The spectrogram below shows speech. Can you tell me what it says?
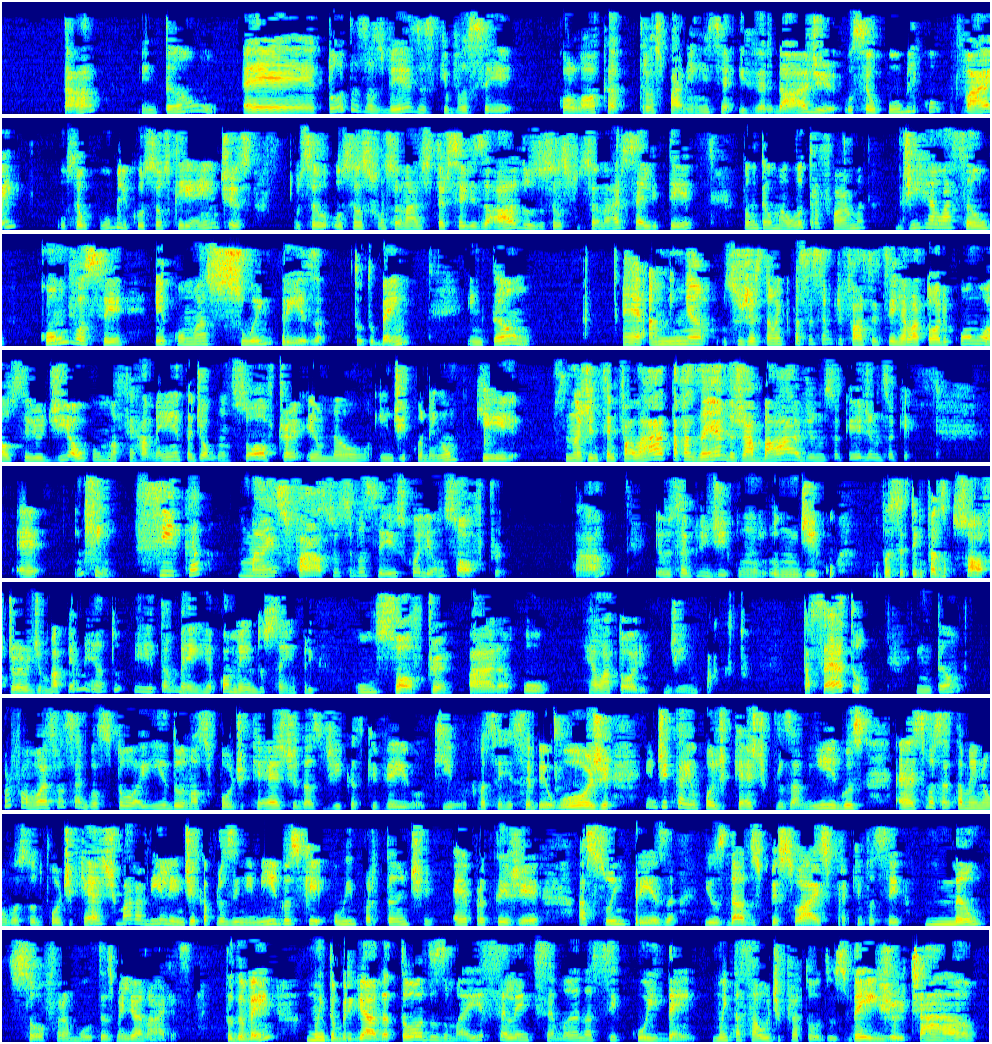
tá? Então, é, todas as vezes que você coloca transparência e verdade, o seu público vai, o seu público, os seus clientes, seu, os seus funcionários terceirizados, os seus funcionários CLT vão ter uma outra forma de relação com você e com a sua empresa, tudo bem? Então, é, a minha sugestão é que você sempre faça esse relatório com o auxílio de alguma ferramenta, de algum software. Eu não indico nenhum, porque senão a gente sempre fala, ah, tá fazendo jabá de não sei o que, de não sei o que. É, enfim, fica mais fácil se você escolher um software, tá? Eu sempre indico, indico, você tem que fazer um software de mapeamento e também recomendo sempre um software para o relatório de impacto. Tá certo? Então, por favor, se você gostou aí do nosso podcast, das dicas que veio, que, que você recebeu hoje, indica aí o podcast para os amigos. É, se você também não gostou do podcast, maravilha, indica para os inimigos que o importante é proteger a sua empresa e os dados pessoais para que você não sofra multas milionárias. Tudo bem? Muito obrigada a todos, uma excelente semana, se cuidem. Muita saúde para todos. Beijo, tchau!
